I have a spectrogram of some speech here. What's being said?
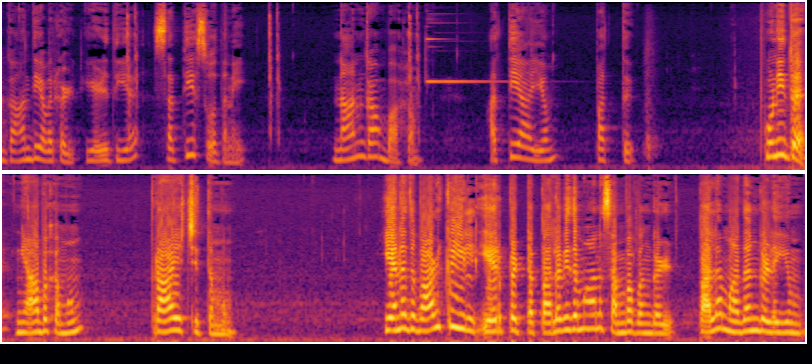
காந்தி அவர்கள் எழுதிய சத்திய சோதனை நான்காம் பாகம் அத்தியாயம் பத்து. புனித ஞாபகமும் பிராயச்சித்தமும். எனது வாழ்க்கையில் ஏற்பட்ட பலவிதமான சம்பவங்கள் பல மதங்களையும்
